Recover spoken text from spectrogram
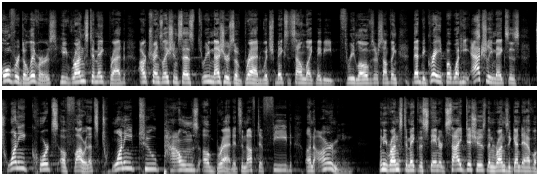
over delivers. He runs to make bread. Our translation says three measures of bread, which makes it sound like maybe three loaves or something. That'd be great, but what he actually makes is 20 quarts of flour. That's 22 pounds of bread. It's enough to feed an army. Then he runs to make the standard side dishes, then runs again to have a,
